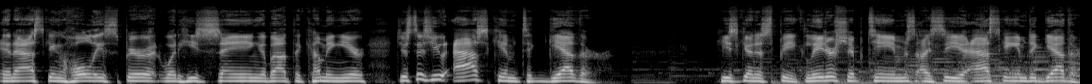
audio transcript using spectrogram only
and asking Holy Spirit what He's saying about the coming year. Just as you ask Him together, He's going to speak. Leadership teams, I see you asking Him together.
